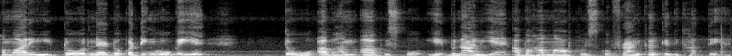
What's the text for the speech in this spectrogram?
हमारी टोरनेडो कटिंग हो गई है। तो अब हम आप इसको ये बना लिए, अब हम आपको इसको फ्राई करके दिखाते हैं।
